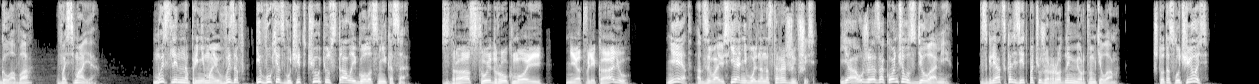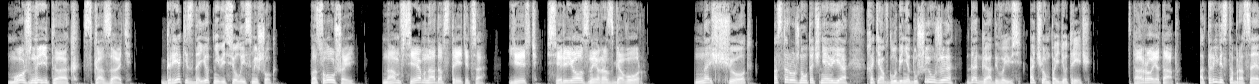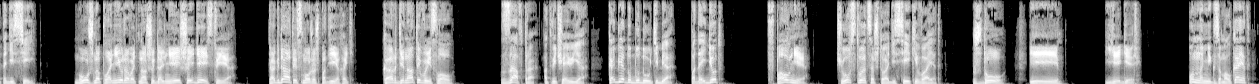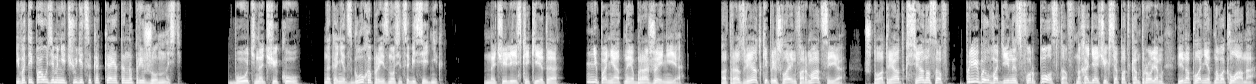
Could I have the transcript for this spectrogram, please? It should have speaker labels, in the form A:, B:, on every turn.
A: Глава восьмая Мысленно принимаю вызов, и в ухе звучит чуть усталый голос Никаса.
B: «Здравствуй, друг мой! Не отвлекаю?»
A: «Нет», — отзываюсь я, невольно насторожившись. «Я уже закончил с делами». Взгляд скользит по чужеродным мертвым телам. «Что-то случилось?»
B: «Можно и так сказать».
A: Грек издает невеселый смешок.
B: «Послушай, нам всем надо встретиться. Есть серьезный разговор».
A: «Насчет?» — осторожно уточняю я, хотя в глубине души уже догадываюсь, о чем пойдет речь.
B: «Второй этап», —
A: отрывисто бросает Одиссей.
B: «Нужно планировать наши дальнейшие действия. Когда ты сможешь подъехать? Координаты выслал».
A: «Завтра», — отвечаю я. «К обеду буду у тебя. Подойдет?»
B: «Вполне».
A: Чувствуется, что Одиссей кивает.
B: «Жду. И... егерь».
A: Он на миг замолкает, и в этой паузе мне чудится какая-то напряженность.
B: «Будь начеку», —
A: наконец глухо произносит собеседник.
B: «Начались какие-то непонятные брожения. От разведки пришла информация, что отряд ксеносов прибыл в один из форпостов, находящихся под контролем инопланетного клана.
